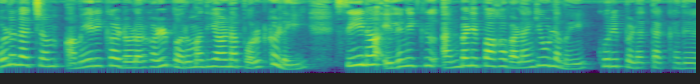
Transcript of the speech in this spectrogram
ஏழு லட்சம் அமெரிக்க டாலர்கள் பெறுமதியான பொருட்களை சீனா இலங்கைக்கு அன்பளிப்பாக வழங்கியுள்ளமை குறிப்பிடத்தக்கது.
